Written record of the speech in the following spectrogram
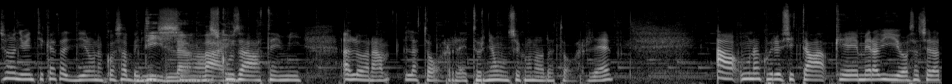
Mi sono dimenticata di dire una cosa bellissima. Dilla. Scusatemi. Allora, la torre, torniamo un secondo alla torre. Ha una curiosità che è meravigliosa, ce l'ha,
